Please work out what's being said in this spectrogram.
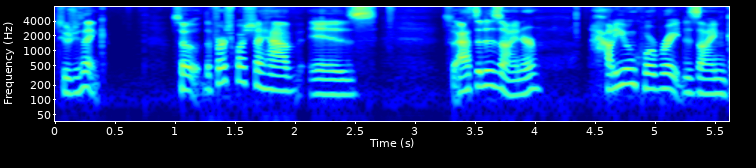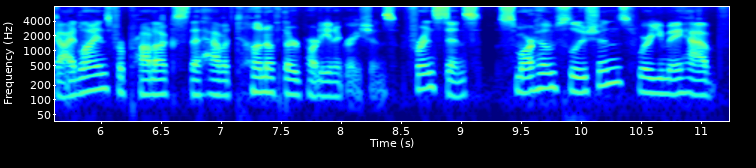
see what you think. So the first question I have is, so as a designer, how do you incorporate design guidelines for products that have a ton of third-party integrations? For instance, smart home solutions where you may have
